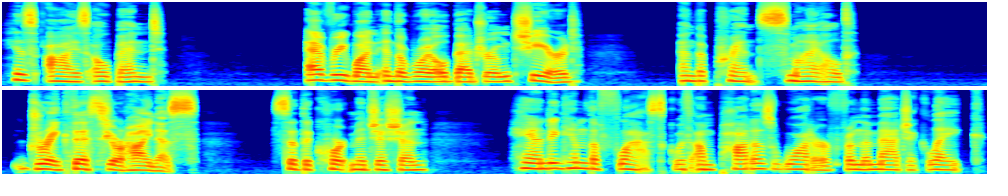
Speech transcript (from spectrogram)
his eyes opened. Everyone in the royal bedroom cheered, and the prince smiled. Drink this, Your Highness, said the court magician, handing him the flask with Ampata's water from the magic lake.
